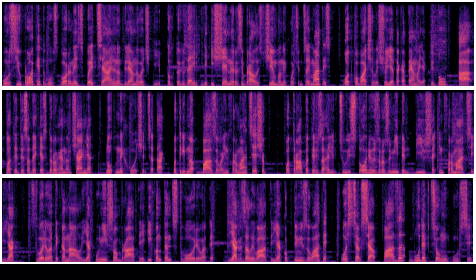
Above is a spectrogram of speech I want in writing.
Курс UProfit був створений спеціально для новачків, тобто людей, які ще не розібрались, чим вони хочуть займатись. От побачили, що є така тема, як YouTube, а платити за якесь дороге навчання ну не хочеться. Так потрібна базова інформація, щоб потрапити взагалі в цю історію, зрозуміти більше інформації, як створювати канал, яку нішу брати, який контент створювати, як заливати, як оптимізувати. Ось ця вся база буде в цьому курсі.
